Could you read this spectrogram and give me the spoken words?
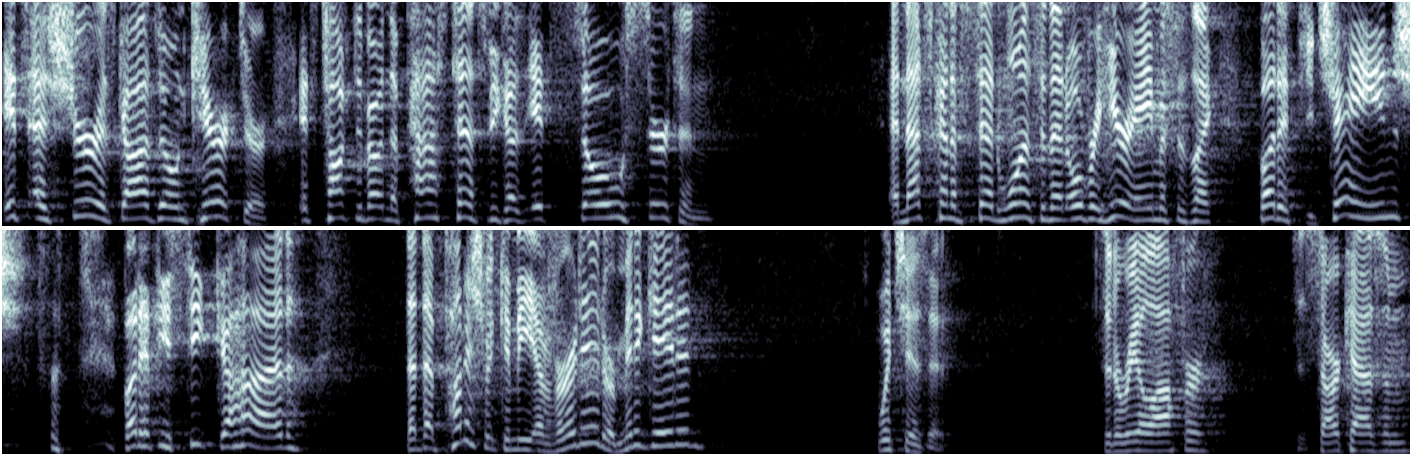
It's as sure as God's own character. It's talked about in the past tense because it's so certain. And that's kind of said once. And then over here, Amos is like, but if you change, but if you seek God, that that punishment can be averted or mitigated. Which is it? Is it a real offer? Is it sarcasm?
